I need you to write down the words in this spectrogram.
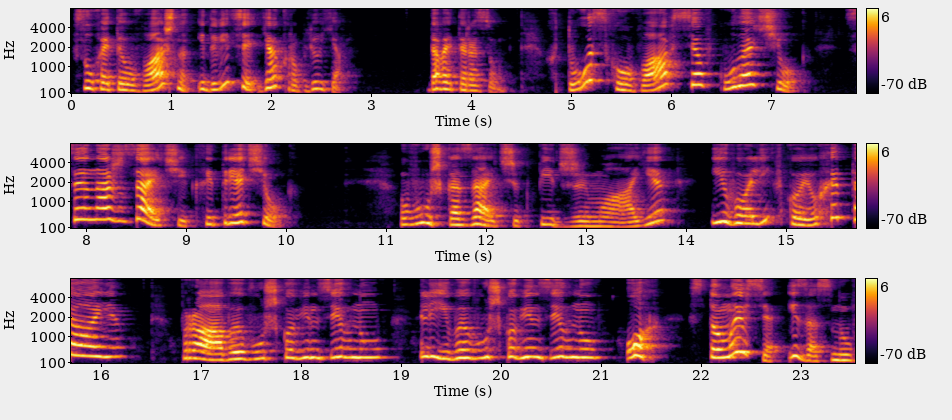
Слухайте уважно і дивіться, як роблю я. Давайте разом. Хто сховався в кулачок? Це наш зайчик хитрячок. Вушка зайчик піджимає і голівкою хитає. Праве вушко він зігнув, ліве вушко він зігнув. Ох, стомився і заснув.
